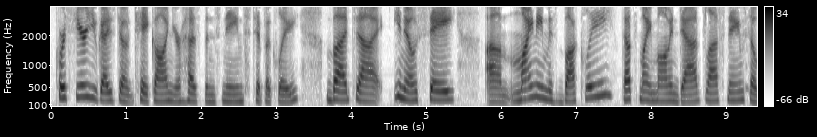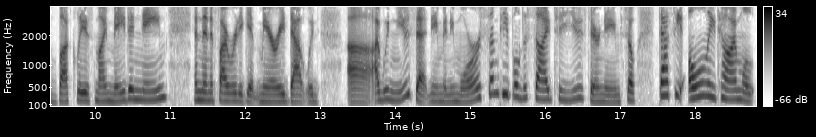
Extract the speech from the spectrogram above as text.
Of course, here you guys don't take on your husband's names typically, but uh, you know, say um, my name is Buckley. That's my mom and dad's last name. So Buckley is my maiden name. And then if I were to get married, that would, uh, I wouldn't use that name anymore. Or some people decide to use their name. So that's the only time we'll,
